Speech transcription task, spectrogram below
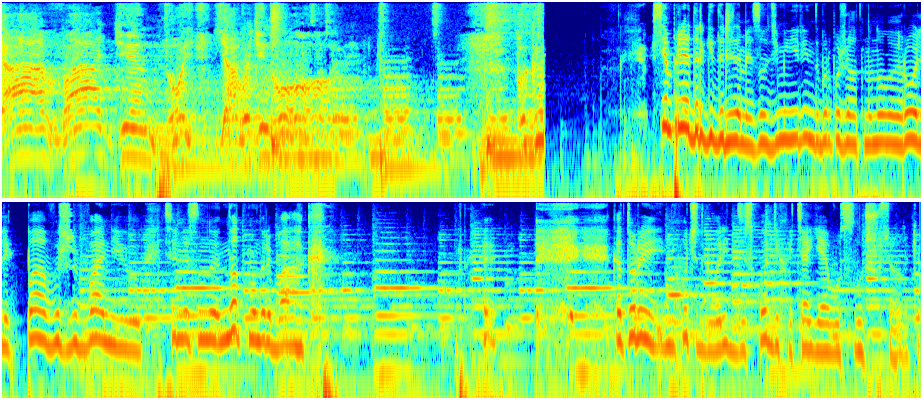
Я водяной, я водяной. Всем привет, дорогие друзья, меня зовут Деминерин, добро пожаловать на новый ролик по выживанию. Сегодня со мной Нотман Рыбак, который не хочет говорить в Дискорде, хотя я его слышу все-таки.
